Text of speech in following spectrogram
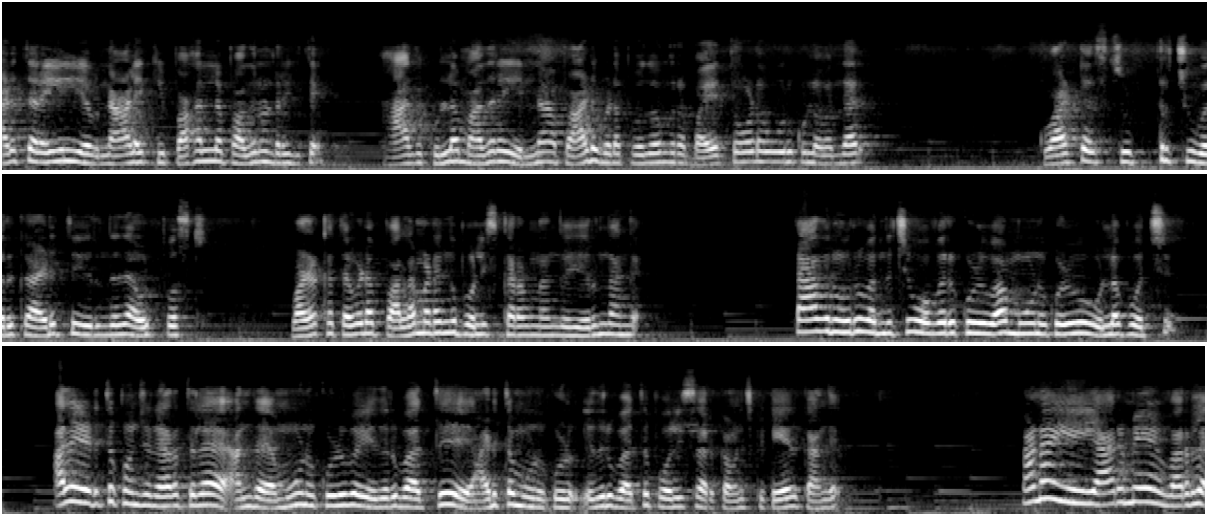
அடுத்த ரயில் நாளைக்கு பகல்ல பதினொன்றரைக்கு அதுக்குள்ள மதுரை என்ன பாடுபட போதோங்கிற பயத்தோட ஊருக்குள்ள வந்தார். குவார்ட்டர்ஸ் சுற்றுச்சுவருக்கு அடுத்து இருந்தது அவுட் போஸ்ட் வழக்கத்தை விட பல மடங்கு போலீஸ்காரவங்க அங்கே இருந்தாங்க. தாதனூறு வந்துச்சு ஒவ்வொரு குழுவா மூணு குழு உள்ள போச்சு. அதை எடுத்து கொஞ்ச நேரத்துல அந்த மூணு குழுவை எதிர்பார்த்து அடுத்த மூணு குழு எதிர்பார்த்து போலீஸார் கவனிச்சுக்கிட்டே இருக்காங்க. ஆனால் யாருமே வரல.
